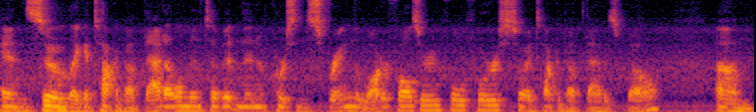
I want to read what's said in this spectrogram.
And so, like, I talk about that element of it. And then, of course, in spring, the waterfalls are in full force. So I talk about that as well. Um,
